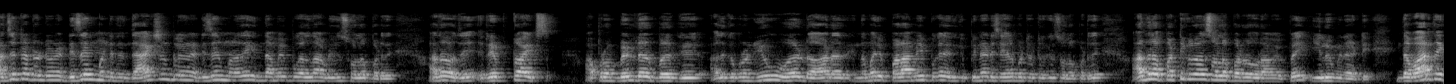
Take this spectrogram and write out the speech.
அஜெண்டா டுவெண்ட்டி ஒன் டிசைன் பண்ணது இந்த ஆக்ஷன் பிளானை டிசைன் பண்ணதே இந்த அமைப்புகள் தான் அப்படின்னு சொல்லப்படுது. அதாவது ரெப்டாய்ட்ஸ் அப்புறம் பில்டர் பர்க் அதுக்கப்புறம் நியூ வேர்ல்டு ஆர்டர் இந்த மாதிரி பல அமைப்புகள் இதுக்கு பின்னாடி செயல்பட்டு இருக்குன்னு சொல்லப்படுது. அதுல பர்டிகுலரா சொல்லப்படுற ஒரு அமைப்பு இலுமினாட்டி இந்த வார்த்தை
